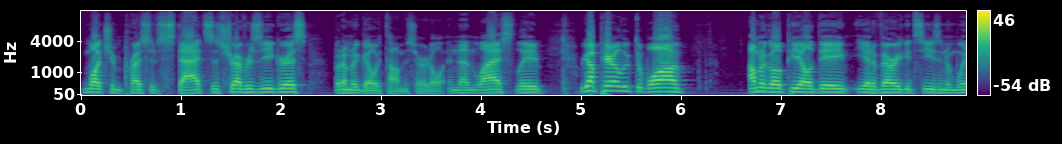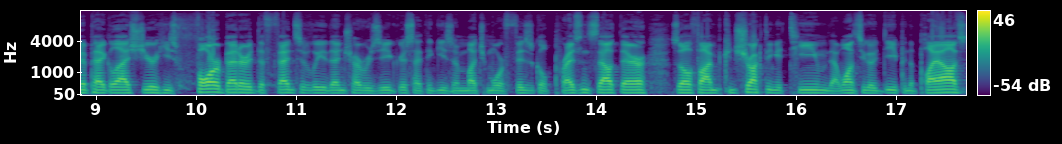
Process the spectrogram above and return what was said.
much impressive stats as Trevor Zegras, but I'm going to go with Thomas Hertl. And then lastly, we got Pierre Luc Dubois. I'm going to go with PLD. He had a very good season in Winnipeg last year. He's far better defensively than Trevor Zegras. I think he's a much more physical presence out there. So if I'm constructing a team that wants to go deep in the playoffs,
